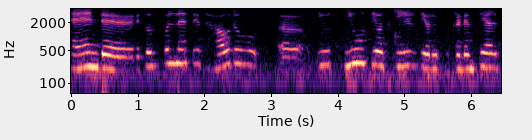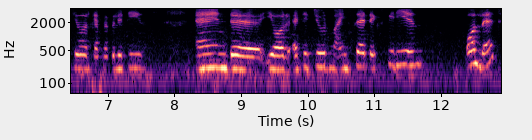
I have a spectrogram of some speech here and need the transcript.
And uh, resourcefulness is how to uh, you use your skills, your credentials, your capabilities and uh, your attitude, mindset, experience, all that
